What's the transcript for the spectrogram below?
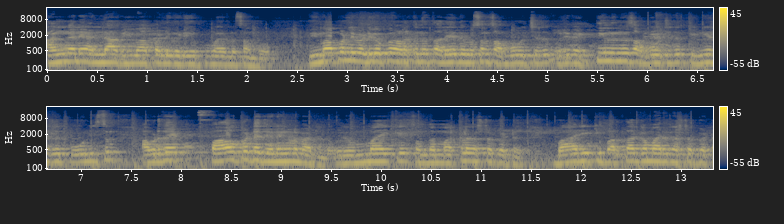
അങ്ങനെയല്ല ഭീമാപ്പള്ളി വെടിവെപ്പുമായുള്ള സംഭവം. ഭീമാപ്പള്ളി വെടിവെപ്പ് നടക്കുന്ന തലേ ദിവസം സംഭവിച്ചത് ഒരു വ്യക്തിയിൽ നിന്ന് സംഭവിച്ചത് പിന്നീട് പോലീസും അവിടുത്തെ പാവപ്പെട്ട ജനങ്ങളുമായിട്ടുണ്ട്. ഒരു ഉമ്മായിക്ക് സ്വന്തം മക്കളെ നഷ്ടപ്പെട്ട് ഭാര്യയ്ക്ക് ഭർത്താക്കന്മാരെ നഷ്ടപ്പെട്ട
